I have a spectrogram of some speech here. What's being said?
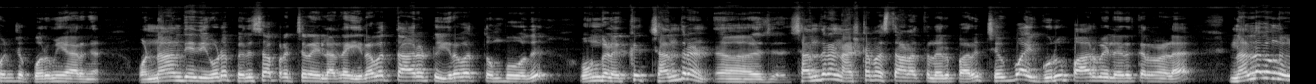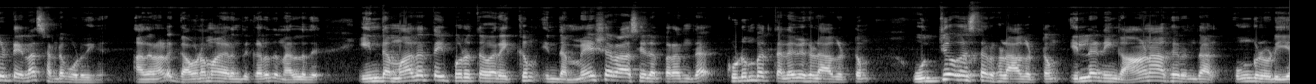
கொஞ்சம் பொறுமையாக இருங்க. ஒன்றாந்தேதி கூட பெருசாக பிரச்சனை இல்லை. அந்த இருபத்தாறு டு இருபத்தொம்போது உங்களுக்கு சந்திரன் சந்திரன் அஷ்டமஸ்தானத்தில் இருப்பார். செவ்வாய் குரு பார்வையில் இருக்கிறனால நல்லவங்ககிட்ட எல்லாம் சண்டை போடுவீங்க. அதனால் கவனமாக இருந்துக்கிறது நல்லது. இந்த மாதத்தை பொறுத்த வரைக்கும் இந்த மேஷராசியில் பிறந்த குடும்ப தலைவிகளாகட்டும் உத்தியோகஸ்தர்களாகட்டும் இல்லை நீங்கள் ஆணாக இருந்தால் உங்களுடைய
